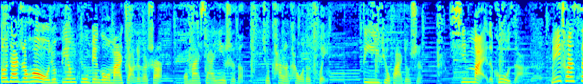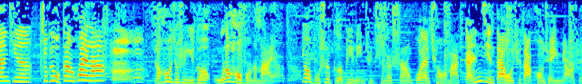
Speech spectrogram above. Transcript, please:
到家之后，我就边哭边跟我妈讲这个事儿。我妈下意识的就看了看我的腿，第一句话就是：“新买的裤子啊，没穿三天就给我干坏啦！”然后就是一顿无了豪风的骂呀！要不是隔壁邻居听着声过来劝我妈赶紧带我去打狂犬疫苗去，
